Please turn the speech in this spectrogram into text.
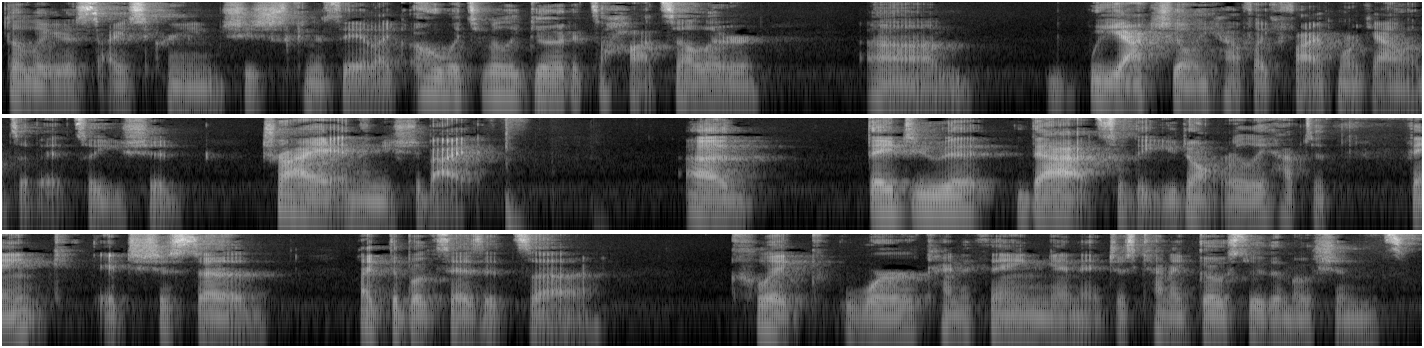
the latest ice cream, she's just gonna say like, "Oh, it's really good. It's a hot seller. Um, we actually only have like five more gallons of it, so you should try it and then you should buy it." Uh, they do it that so that you don't really have to think. It's just a like the book says, it's a click were kind of thing, and it just kind of goes through the motions.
